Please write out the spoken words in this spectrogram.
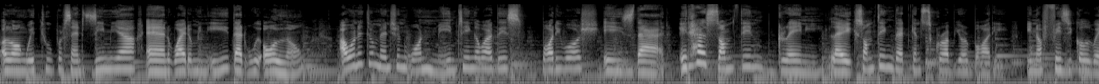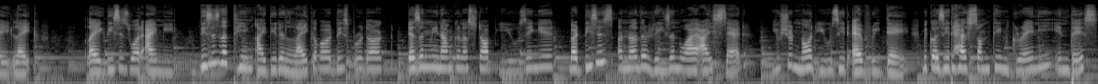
along with 2% Zemea and vitamin E that we all know. I wanted to mention one main thing about this body wash is that it has something grainy, like something that can scrub your body in a physical way. Like, like this is what I mean. This is the thing I didn't like about this product. Doesn't mean I'm gonna stop using it, but this is another reason why I said you should not use it every day because it has something grainy in this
